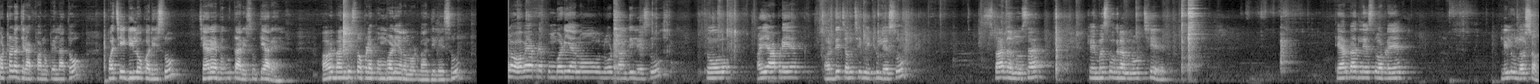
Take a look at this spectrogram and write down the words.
કઠણ જ રાખવાનો પહેલાં તો. પછી ઢીલો કરીશું. જ્યારે ઉતારીશું ત્યારે. હવે બાંધીશું આપણે કુંભળિયાનો લોટ બાંધી લઈશું. ચાલો, હવે આપણે કુંભળિયાનો લોટ બાંધી લેશું તો અહીંયા આપણે અડધી ચમચી મીઠું લેશું. સ્વાદ અનુસાર કે બસો ગ્રામ લોટ છે. ત્યારબાદ લેશું આપણે લીલું લસણ.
